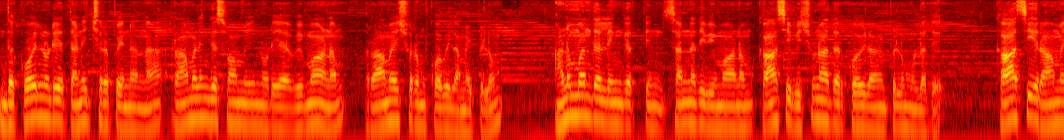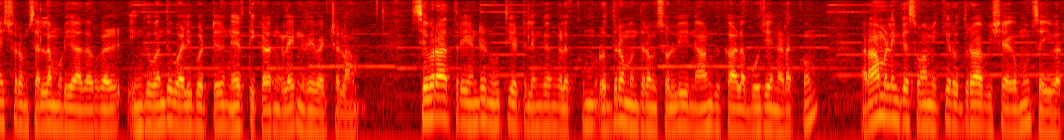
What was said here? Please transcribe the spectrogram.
இந்த கோயிலினுடைய தனிச்சிறப்பு என்னன்னா ராமலிங்க சுவாமியினுடைய விமானம் ராமேஸ்வரம் கோவில் அமைப்பிலும் அனுமந்த லிங்கத்தின் சன்னதி விமானம் காசி விஸ்வநாதர் கோவில் அமைப்பிலும் உள்ளது. காசி ராமேஸ்வரம் செல்ல முடியாதவர்கள் இங்கு வந்து வழிபட்டு நேர்த்திக் கடன்களை நிறைவேற்றலாம். சிவராத்திரி என்று நூற்றி எட்டு லிங்கங்களுக்கும் ருத்ரமந்திரம் சொல்லி நான்கு கால பூஜை நடக்கும். ராமலிங்க சுவாமிக்கு ருத்ராபிஷேகமும் செய்வர்.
